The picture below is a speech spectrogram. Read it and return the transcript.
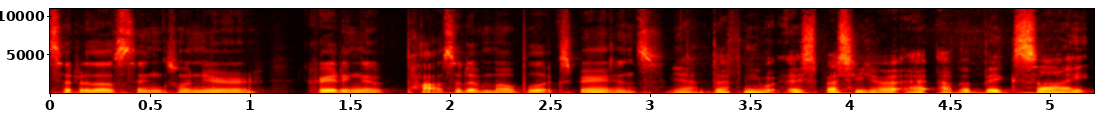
consider those things when you're creating a positive mobile experience. Yeah, definitely. Especially if you have a big site,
